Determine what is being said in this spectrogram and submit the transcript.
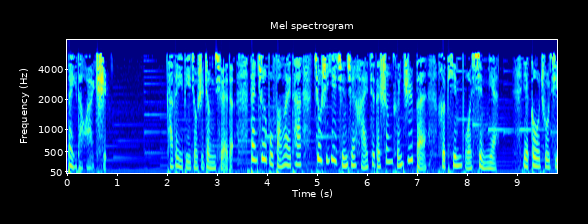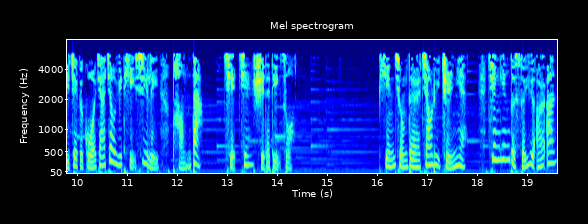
背道而驰。他未必就是正确的，但这不妨碍他就是一群群孩子的生存之本和拼搏信念，也构筑起这个国家教育体系里庞大且坚实的底座。贫穷的焦虑执念，精英的随遇而安，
